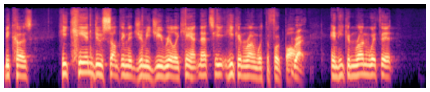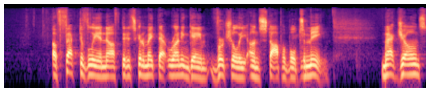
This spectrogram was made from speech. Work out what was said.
because he can do something that Jimmy G really can't, and that's he, he can run with the football. Right. And he can run with it effectively enough that it's going to make that running game virtually unstoppable to me. Mac Jones,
